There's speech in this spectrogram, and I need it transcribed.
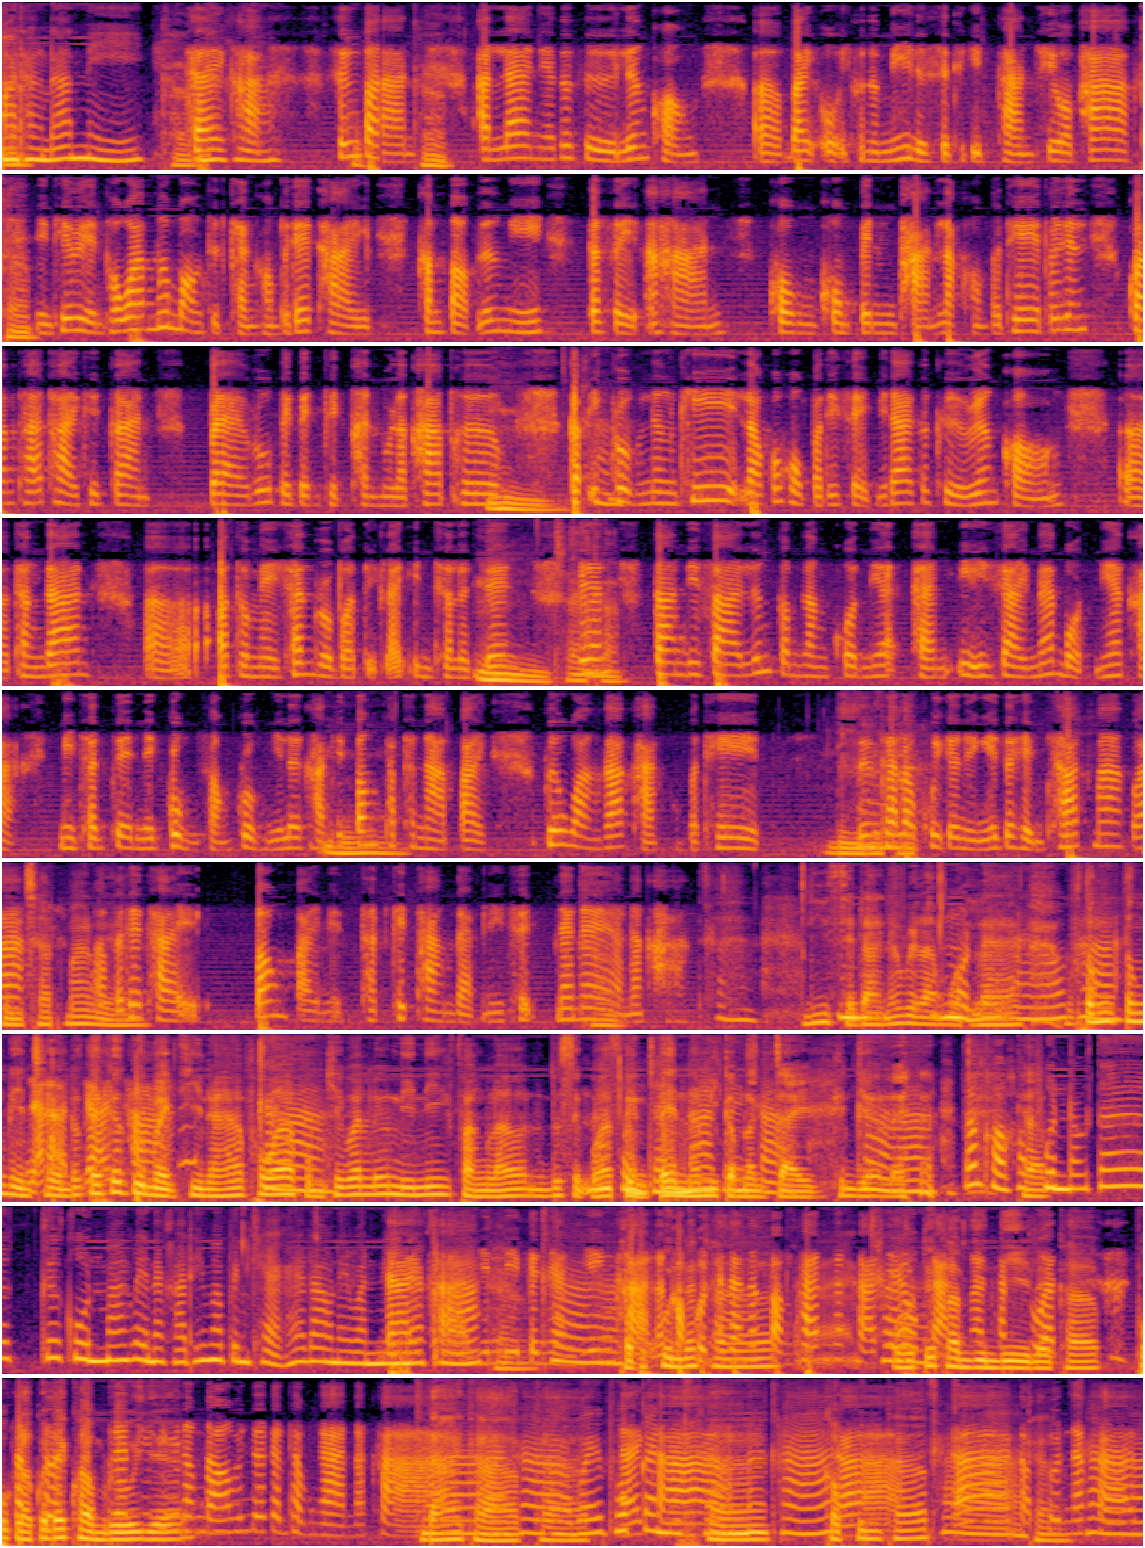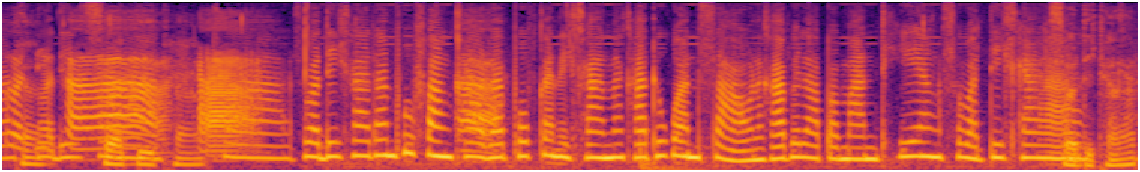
มาทางด้านนี้ครับใช่ค่ะซึ่งประการครับอันแรกเนี่ยก็คือเรื่องของเอ่อ bio economy หรือเศรษฐกิจฐานชีวภาพครับอย่างที่เรียนเพราะว่าเมื่อมองจุดแข็งของประเทศไทยคำตอบเรื่องนี้เกษตรอาหารคงคงเป็นฐานหลักของประเทศ เพราะฉะนั้นความท้าทายคือการ แปลรูปไปเป็นผลิตภัณฑ์มูลค่าเพิ่มอืมกับอีกค่ะกลุ่มหนึ่งที่เราก็คงปฏิเสธไม่ได้ก็คือเรื่องของเออทางด้านเออ automation robotic และอื intelligence มใช่เพราะฉะคนั้นรับการดีไซน์เรื่องกำลังคนเนี่ยแผน EECI แม่บทเนี่ยค่ะ มีชัดเจนในกลุ่มสองกลุ่มนี้เลยค่ะ ที่ต้องพัฒนาไปเพื่อวางรากฐานของประเทศดีซึ่งเลยถ้าเราคุยกันอย่างนี้จะเห็นชัดมากว่าเห็นชัดมากเลเอ่อยประเทศฮะไทย ต้องไปในทิศทางแบบนี้แน่ๆนะคะค่ะนี่เสียดายนะเวลาหมดแล้วหมดแล้วค่ะต้องต้องเรียนเชิญดย้ายรเกื้อกูลค่ะมาอีกทีนะฮะเพราะว่าค่ะผมคิดว่าเรื่องนี้นี่ฟังแล้วรู้สึกว่าน่าสนตื่นเต้นใจนะมากมีกำลังเลยค่ะใจขึ้นเยอะเลยค่ะต้องขอขอบคุณดรเกื้อกูลมากเลยนะคะ ที่มาเป็นแขกให้เราในวันนี้ได้นะค่ะคะยินดีเป็นอย่างยิ่งขอบค่ะและคุณขอบคุณนะครับอาจารย์ทั้งสองท่านนะคะค่ะที่ให้โอด้วยกาสความยินดีเลยครับ พวกเราก็ได้ความรู้เยอะพื่นๆน้องๆไปช่วยกันทำงานนะคะ ได้ครับะครับไว้พบกันอีกครั้งนะคะ ขอบคุณครับค่ะได้ขอบคุณนะคะสวัสดีค่ะสวัสดีครับค่ะค่ะ สวัสดีค่ะท่านผู้ฟังค่ะค่ะ และพบกันอีกครั้งนะคะ ทุกวันเสาร์นะคะ เวลาประมาณเที่ยง สวัสดีค่ะ สวัสดีครับ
